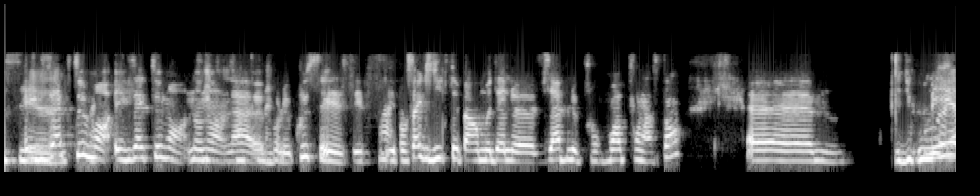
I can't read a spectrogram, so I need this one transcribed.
C'est exactement, exactement. Non, non, là pour le coup, c'est c'est pour ça que je dis que c'est pas un modèle viable pour moi pour l'instant. Et du coup, mais,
